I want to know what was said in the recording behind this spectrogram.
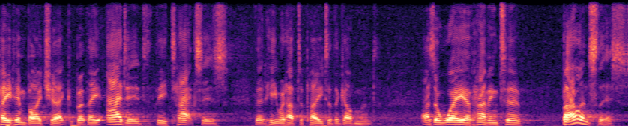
paid him by check, but they added the taxes that he would have to pay to the government as a way of having to balance this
